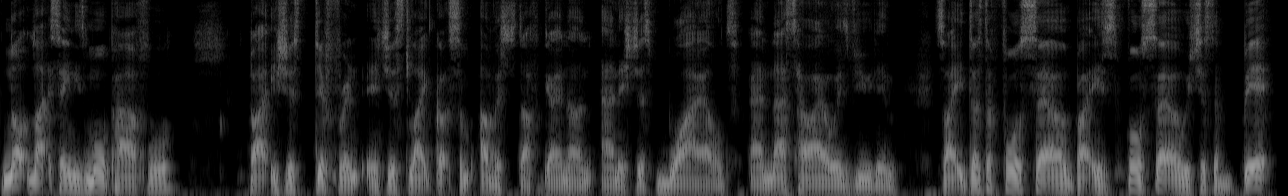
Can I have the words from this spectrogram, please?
Not like saying he's more powerful, but it's just different. It's just like got some other stuff going on and it's just wild. And that's how I always viewed him. It's like he does the falsetto, but his falsetto is just a bit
